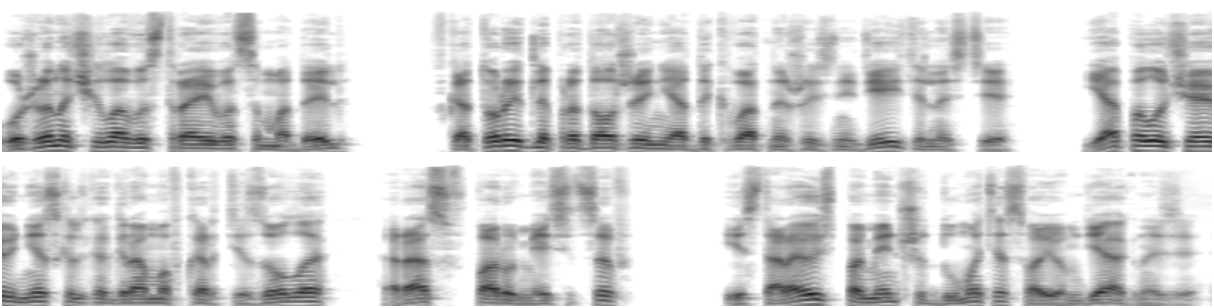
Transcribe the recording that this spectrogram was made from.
уже начала выстраиваться модель, в которой для продолжения адекватной жизнедеятельности я получаю несколько граммов кортизола раз в пару месяцев и стараюсь поменьше думать о своем диагнозе.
